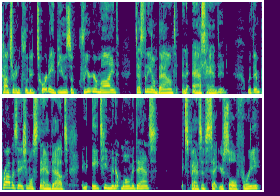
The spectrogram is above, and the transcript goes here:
concert included tour debuts of Clear Your Mind, Destiny Unbound, and Ass Handed, with improvisational standouts in 18 Minute Moment Dance, Expansive Set Your Soul Free,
